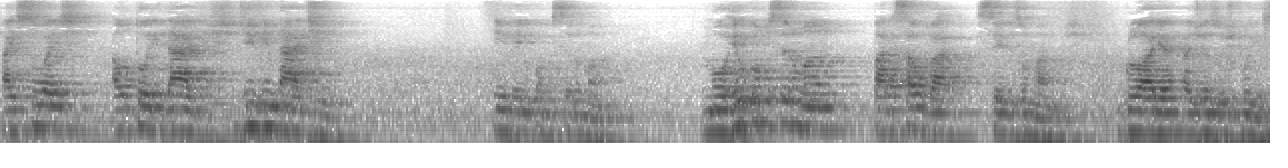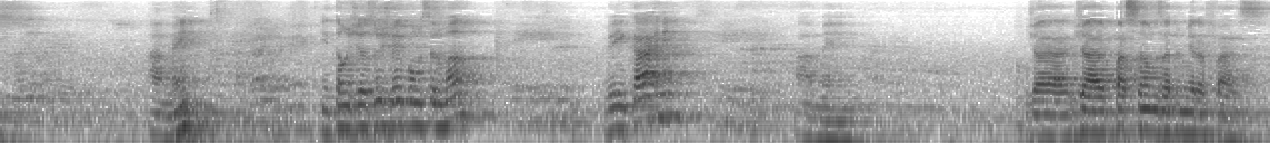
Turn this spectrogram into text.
as suas autoridades, divindade, e veio como ser humano. Morreu como ser humano para salvar seres humanos. Glória a Jesus por isso. Amém? Então Jesus veio como ser humano? Veio em carne? Amém. Já, já passamos a primeira fase.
